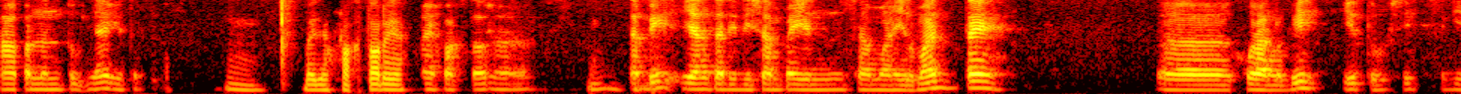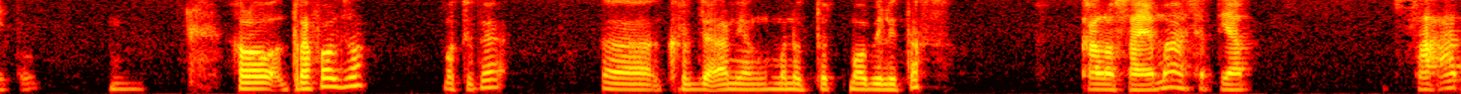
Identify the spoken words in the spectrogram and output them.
hal penentunya gitu hmm. Banyak faktor ya. banyak faktor. Hmm. tapi yang tadi disampaikan sama Hilman teh eh, kurang lebih itu sih segitu Kalau travel Zal, maksudnya eh, kerjaan yang menuntut mobilitas? kalau saya mah setiap saat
